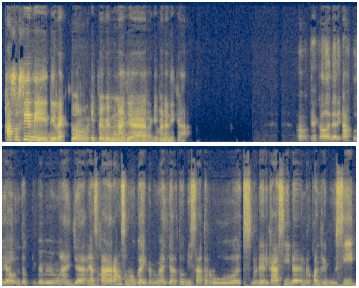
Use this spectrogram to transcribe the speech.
kasus ini, Direktur IPB mengajar, gimana nih Kak? Oke, kalau dari aku ya untuk IPB mengajar, yang sekarang semoga IPB mengajar tuh bisa terus berdedikasi dan berkontribusi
